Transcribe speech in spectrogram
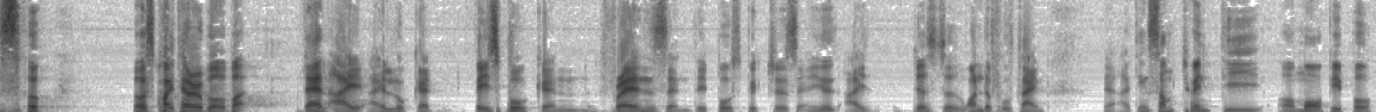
so it was quite terrible. But then I, I look at Facebook and friends, and they post pictures, and I just a wonderful time. I think some 20 or more people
